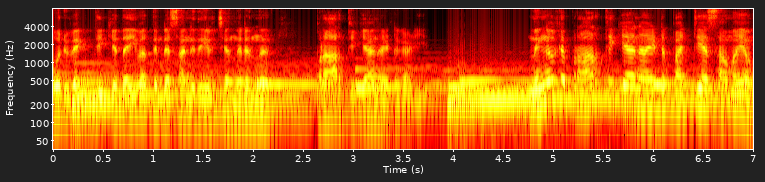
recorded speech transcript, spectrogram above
ഒരു വ്യക്തിക്ക് ദൈവത്തിന്റെ സന്നിധിയിൽ ചെന്നിരുന്ന് പ്രാർത്ഥിക്കാനായിട്ട് കഴിയും. നിങ്ങൾക്ക് പ്രാർത്ഥിക്കാനായിട്ട് പറ്റിയ സമയം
